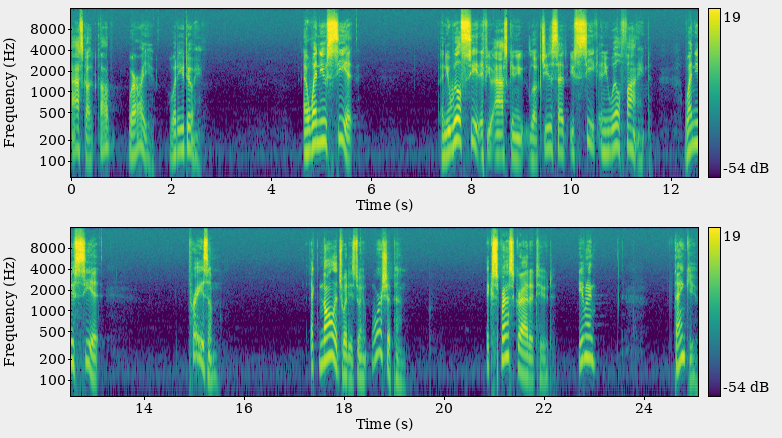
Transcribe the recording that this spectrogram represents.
Ask God, God, where are you? What are you doing? And when you see it, and you will see it if you ask and you look. Jesus said, You seek and you will find. When you see it, praise Him. Acknowledge what He's doing. Worship Him. Express gratitude. Even thank you.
